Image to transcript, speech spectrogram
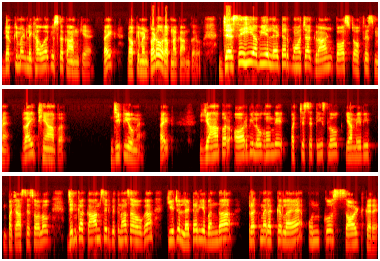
डॉक्यूमेंट लिखा हुआ है कि उसका काम क्या है राइट डॉक्यूमेंट पढ़ो और अपना काम करो। जैसे ही अब ये लेटर पहुँचा ग्रांड पोस्ट ऑफ़िस में राइट यहाँ पर जीपीओ में राइट यहाँ पर और भी लोग होंगे 25 से 30 लोग या मे बी 50 से 100 लोग जिनका काम सिर्फ़ इतना सा होगा कि ये जो लेटर ये बंदा ट्रक में रख कर लाया है उनको सॉर्ट करे।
